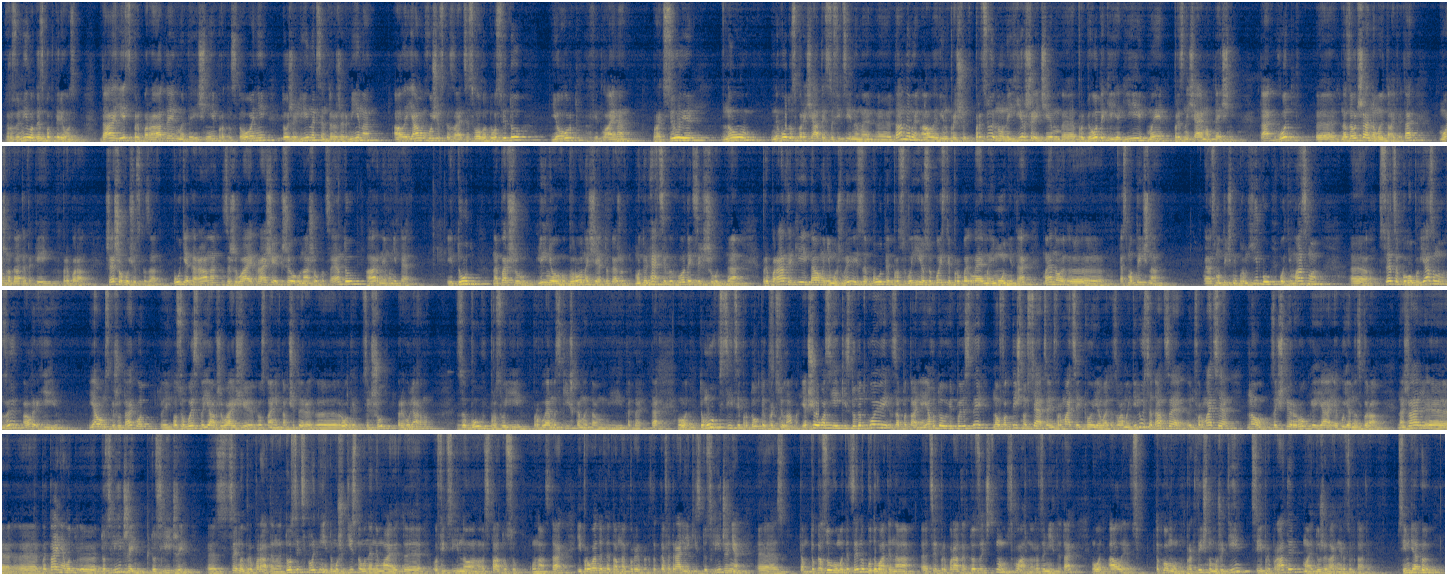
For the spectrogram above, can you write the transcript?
Зрозуміло, дисбактеріоз. Да, є препарати медичні, протестовані, теж лінекс, ентерожерміна. Але я вам хочу сказати зі свого досвіду, йогурт Фітлайна працює. Ну, не буду сперечатись з офіційними е, даними, але він працює ну, не гірше, ніж е, пробіотики, які ми призначаємо аптечні. Так, от е, на завершальному етапі так, можна дати такий препарат. Ще що хочу сказати: будь-яка рана заживає краще, якщо у нашого пацієнту гарний імунітет. І тут на першу лінію оборони, чи як то кажуть, модуляції виходить сельшут. Да? Препарат, який дав мені можливість забути про свої особисті проблеми імунні. Так? У мене е, астматична, астматичний бронхіт був, потім астма. Е, все це було пов'язано з алергією. Я вам скажу так: от е, особисто я вживаю ще останніх там 4 е, роки цельшут регулярно забув про свої проблеми з кішками там і так далі. Так? От. Тому всі ці продукти працюють. Якщо у вас є якісь додаткові запитання, я готовий відповісти. Ну фактично, вся ця інформація, якою я з вами ділюся, да, це інформація ну, за 4 роки, я, яку я назбирав. На жаль, е, е, питання от, е, досліджень, досліджень з цими препаратами досить складні, тому що дійсно вони не мають офіційного статусу у нас, так? І проводити там, наприклад, кафедральні якісь дослідження, там доказову медицину будувати на цих препаратах досить ну, складно, розумієте, так? От, але в такому практичному житті ці препарати мають дуже гарні результати. Всім дякую.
